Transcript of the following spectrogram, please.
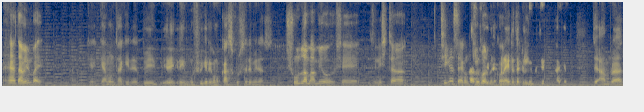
হ্যাঁ তামিম ভাই। কে- কেমন থাকি রে? তুই এই মুশফিকের কোনো কাজ করছে রে মিরাজ? শুনলাম আমিও সে জিনিসটা ঠিক আছে এখন কি করবেন মানে এটা তো একটা লিমিটেড থাকে। যে আমরা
